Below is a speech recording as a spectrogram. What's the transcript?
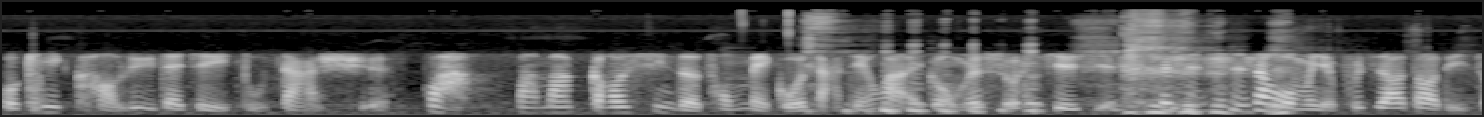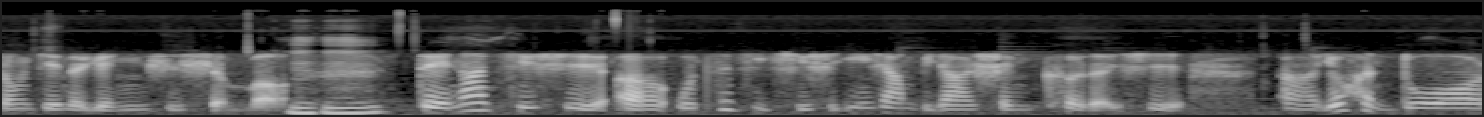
我可以考虑在这里读大学，哇！妈妈高兴的从美国打电话来跟我们说谢谢，但是事实上我们也不知道到底中间的原因是什么。嗯哼，对，那其实呃，我自己其实印象比较深刻的是，呃，有很多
